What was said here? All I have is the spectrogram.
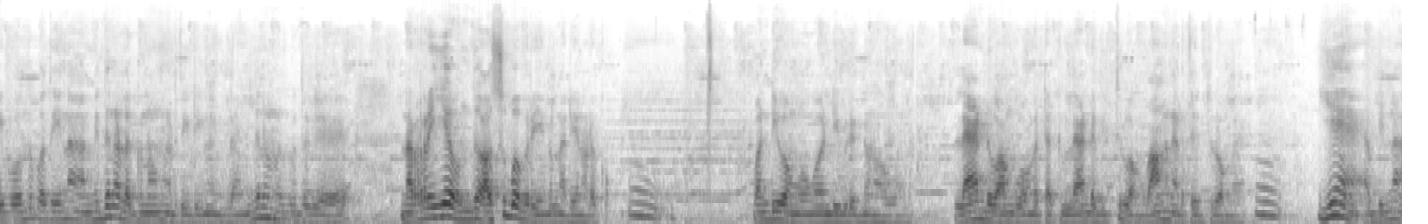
இப்போ வந்து பார்த்தீங்கன்னா மிதுன லக்னம்னு எடுத்துக்கிட்டிங்கன்னு வைங்களேன். மிதுன லக்னத்துக்கு நிறைய வந்து அசுப விரயங்கள் நிறைய நடக்கும். வண்டி வாங்குவாங்க வண்டி பிரேக் டவுன் ஆகும். லேண்டு வாங்குவாங்க டக்குன்னு லேண்டை விற்றுருவாங்க வாங்கின இடத்த விற்றுருவாங்க ஏன் அப்படின்னா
